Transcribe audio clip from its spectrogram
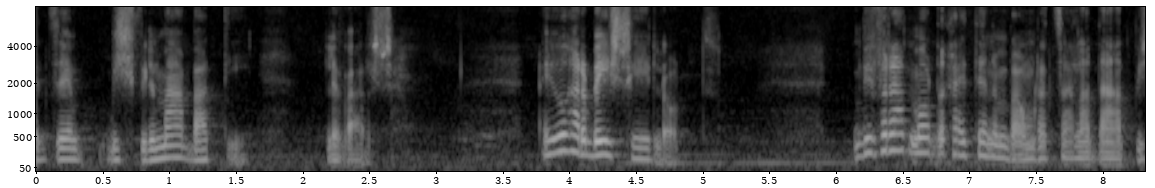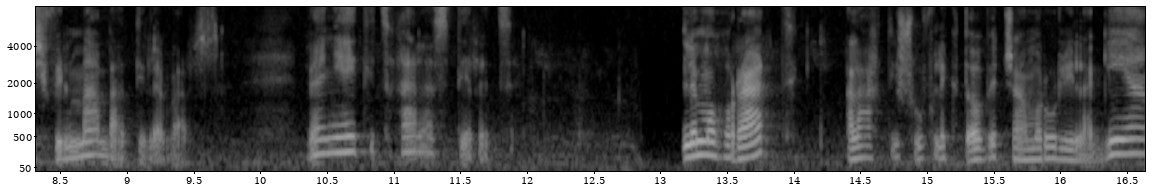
את זה, בשביל מה באתי לוורשה. היו הרבה שאלות. בפרט מרדכי טננבאום רצה לדעת בשביל מה באתי לוורשה, ואני הייתי צריכה להסתיר את זה. למחרת הלכתי שוב לכתובת שאמרו לי להגיע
